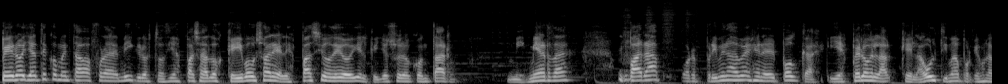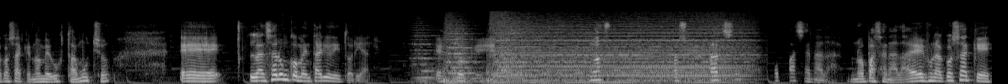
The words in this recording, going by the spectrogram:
pero ya te comentaba fuera de micro estos días pasados que iba a usar el espacio de hoy, el que yo suelo contar mis mierdas, para por primera vez en el podcast, y espero que la, que la última, porque es una cosa que no me gusta mucho, eh, lanzar un comentario editorial. Esto que no, no pasa nada, no pasa nada. Es una cosa que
